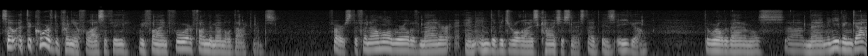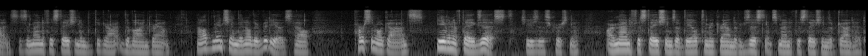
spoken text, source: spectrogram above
So, at the core of the perennial philosophy, we find four fundamental doctrines. First, the phenomenal world of matter and individualized consciousness, that is ego, the world of animals, uh, men, and even gods, is a manifestation of the divine ground. Now, I've mentioned in other videos how personal gods, even if they exist, Jesus, Krishna, are manifestations of the ultimate ground of existence, manifestations of Godhead.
